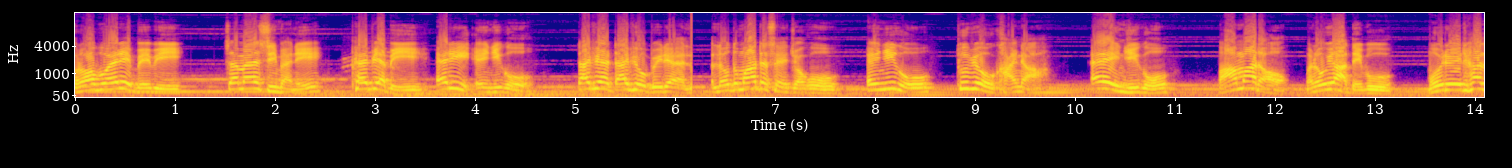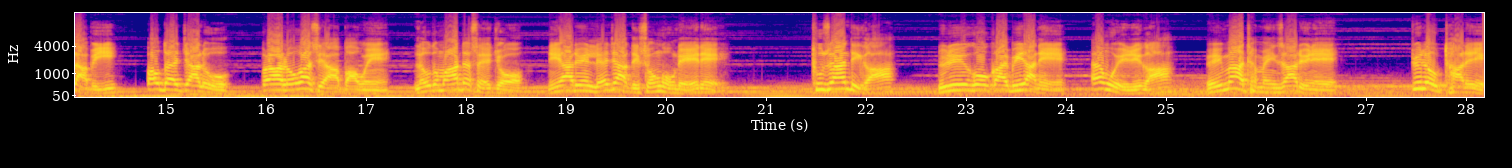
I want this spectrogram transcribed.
ကရောပွဲတွေပေးပြီးစမ်းမန်းစီမံနေဖဲပြက်ပြီးအဲ့ဒီအိမ်ကြီးကို တိုက်ဖြတ်တိုက်ဖြုတ်ပေးတဲ့အလုံသမား30ကျော်ကိုအိမ်ကြီးကိုထုပြုတ်ခိုင်းတာအဲ့အိမ်ကြီးကိုဘာမှတော့မလုပ်ရသေးဘူးမွေတွေထက်လာပြီးပေါက်တက်ကြလို့ပရာလောကဆရာအပါဝင်လုံသမား30ကျော်နေရာတွင်လဲကျသိဆုံးကုန်တယ်တဲ့ထူးဆန်းတီကလူတွေကိုကြိုက်ပြီးတာနဲ့အမွေတွေကဗိမထမိန်စားတွေနဲ့ပြုတ်လုထားတဲ့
